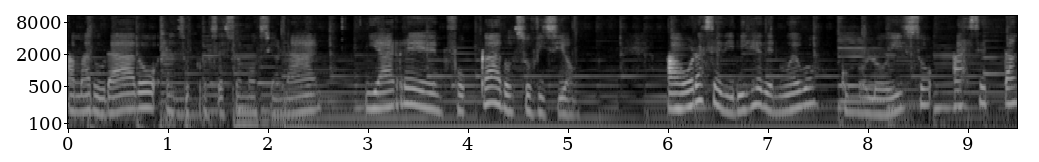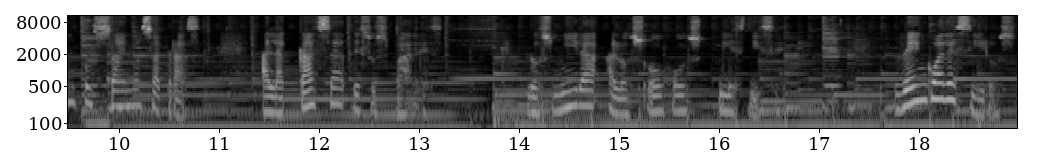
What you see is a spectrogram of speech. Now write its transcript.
ha madurado en su proceso emocional y ha reenfocado su visión Ahora se dirige de nuevo, como lo hizo hace tantos años atrás, a la casa de sus padres. Los mira a los ojos y les dice, vengo a deciros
